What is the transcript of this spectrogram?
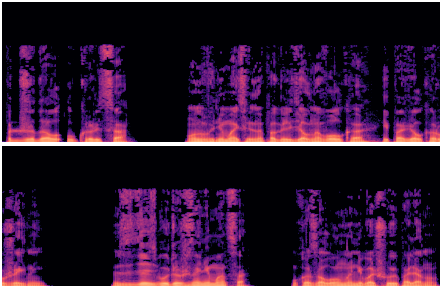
поджидал у крыльца. Он внимательно поглядел на волка и повел к оружейной. «Здесь будешь заниматься», — указал он на небольшую поляну.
